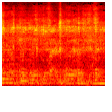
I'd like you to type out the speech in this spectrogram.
you you.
